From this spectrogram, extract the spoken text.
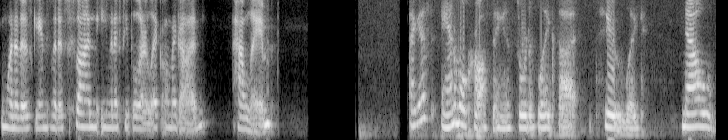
one of those games that is fun, even if people are like, "Oh my god, how lame." I guess Animal Crossing is sort of like that too. Like now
